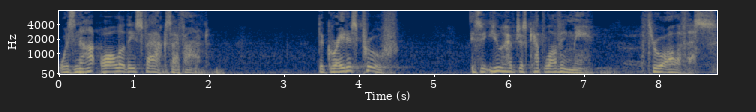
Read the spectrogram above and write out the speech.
was not all of these facts I found. The greatest proof is that you have just kept loving me through all of this.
